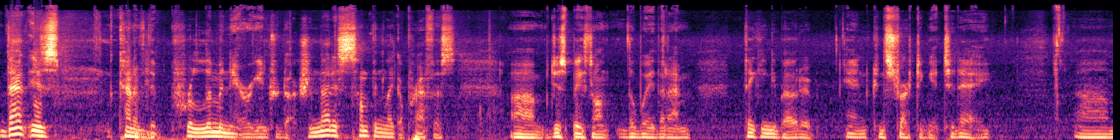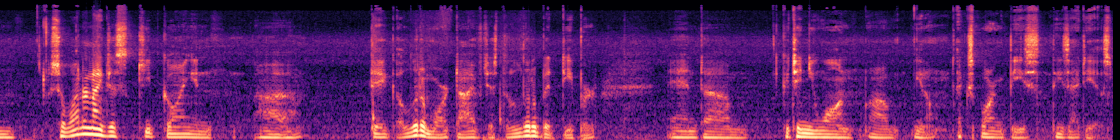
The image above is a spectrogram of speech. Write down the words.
that is kind of the preliminary introduction. That is something like a preface, um, just based on the way that I'm thinking about it and constructing it today. Um, so why don't I just keep going and uh, dig a little more, dive just a little bit deeper, and um, continue on, um, you know, exploring these these ideas.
